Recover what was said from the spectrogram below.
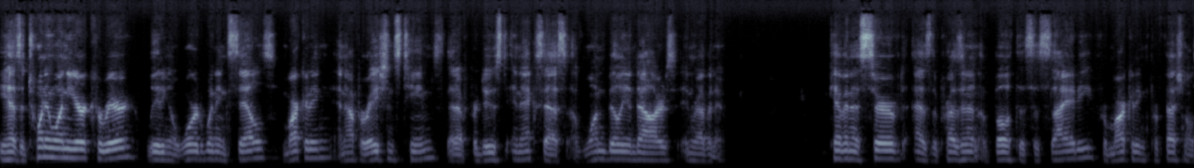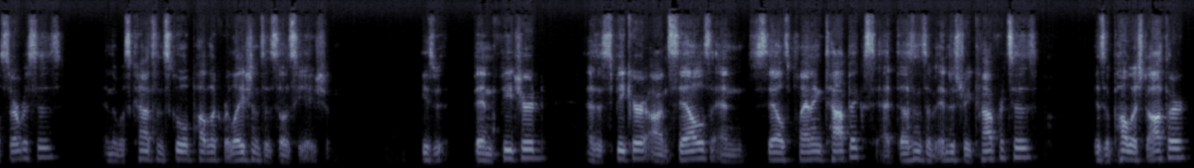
He has a 21 year career leading award winning sales, marketing, and operations teams that have produced in excess of $1 billion in revenue. Kevin has served as the president of both the Society for Marketing Professional Services and the Wisconsin School Public Relations Association. He's been featured as a speaker on sales and sales planning topics at dozens of industry conferences, is a published author,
